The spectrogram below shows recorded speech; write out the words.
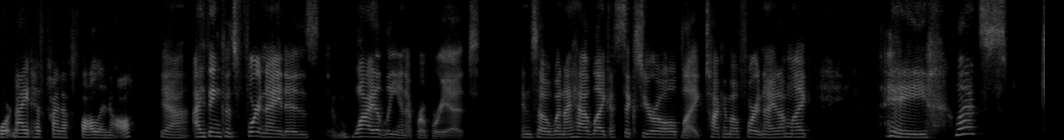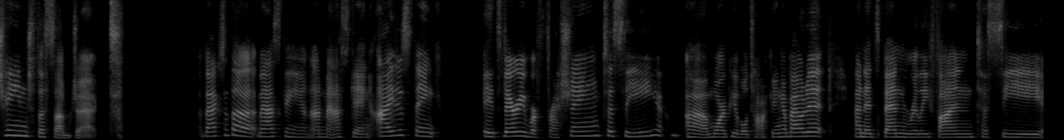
Fortnite has kind of fallen off. Yeah, I think because Fortnite is wildly inappropriate. And so when I have like a six year old like talking about Fortnite, I'm like, hey, let's change the subject. Back to the masking and unmasking. I just think it's very refreshing to see uh, more people talking about it. And it's been really fun to see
